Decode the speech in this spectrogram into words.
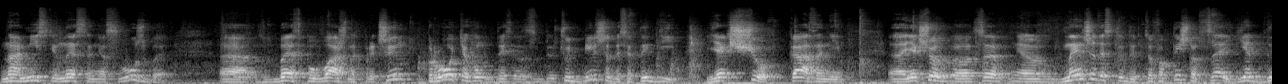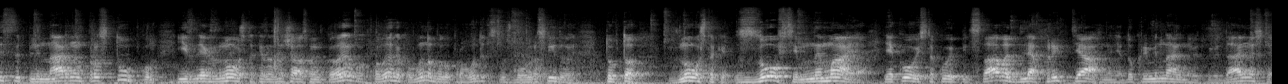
на місці несення служби без поважних причин протягом чуть більше 10 діб. Якщо вказані, е, якщо е, це е, менше 10 діб, то фактично це є дисциплінарним проступком. І як знову ж таки зазначалось моїм колегою, колеги повинно було проводити службове розслідування. Тобто, знову ж таки, зовсім немає якоїсь такої підстави для притягнення до кримінальної відповідальності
